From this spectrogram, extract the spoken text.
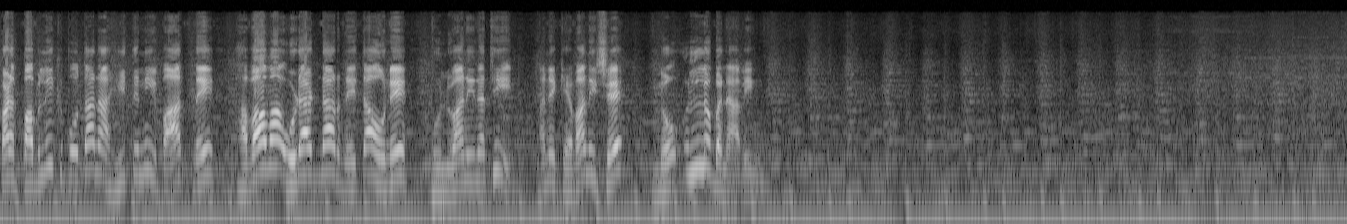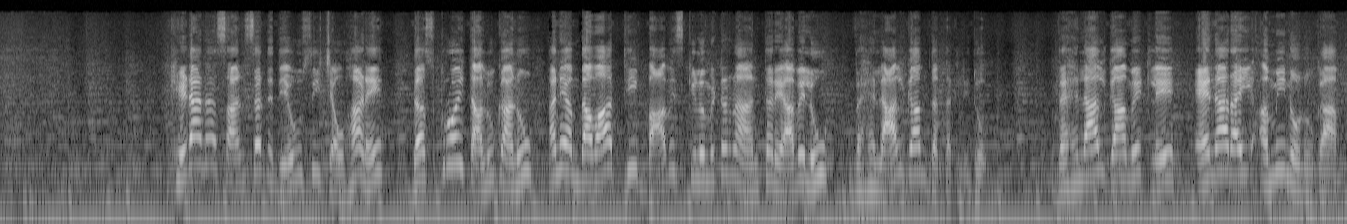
પણ પબ્લિક પોતાના હિતની વાતને હવામાં ઉડાડનાર નેતાઓને ભૂલવાની નથી અને કહેવાની છે, નો ઉલ્લુ બનાવિંગ ખેડાના સાંસદ દેવુસિંહ ચૌહાણે દસક્રોઈ તાલુકાનું અને અમદાવાદથી બાવીસ કિલોમીટરના અંતરે આવેલું વહેલાલ ગામ દત્તક લીધું. વહેલાલ ગામ એટલે એનઆરઆઈ અમીનોનું ગામ.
